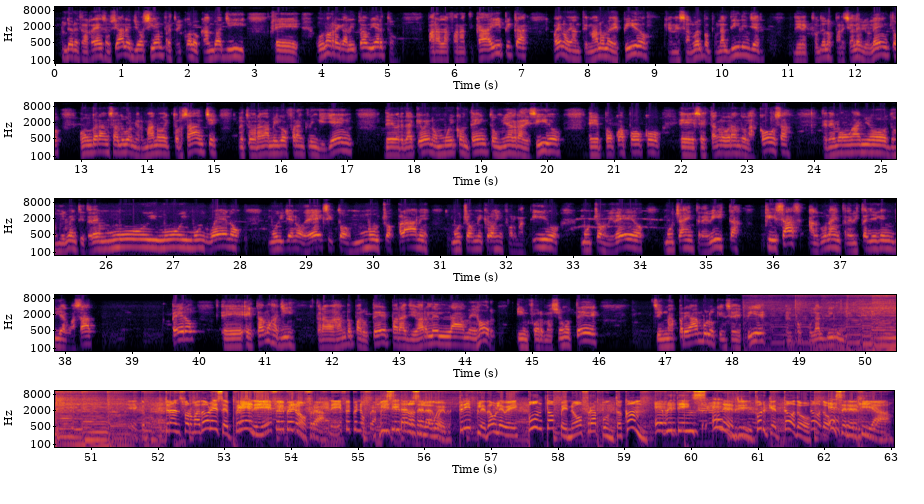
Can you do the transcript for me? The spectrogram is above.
de nuestras redes sociales. Yo siempre estoy colocando allí eh, unos regalitos abiertos para la fanaticada hípica. Bueno, de antemano me despido, que me saludó el popular Dillinger director de los parciales violentos. Un gran saludo a mi hermano Héctor Sánchez, nuestro gran amigo Franklin Guillén. De verdad que bueno, muy contento, muy agradecido. Eh, poco a poco eh, se están logrando las cosas. Tenemos un año 2023 muy, muy, muy bueno, muy lleno de éxitos, muchos planes, muchos micros informativos, muchos videos, muchas entrevistas. Quizás algunas entrevistas lleguen vía WhatsApp, pero eh, estamos allí trabajando para ustedes, para llevarle la mejor información a ustedes. Sin más preámbulos, quien se despide, el popular Dealing. Transformadores PNF Penofra. PNF Penofra. Visítanos en la web www.penofra.com. Everything's Energy, porque todo, todo es energía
